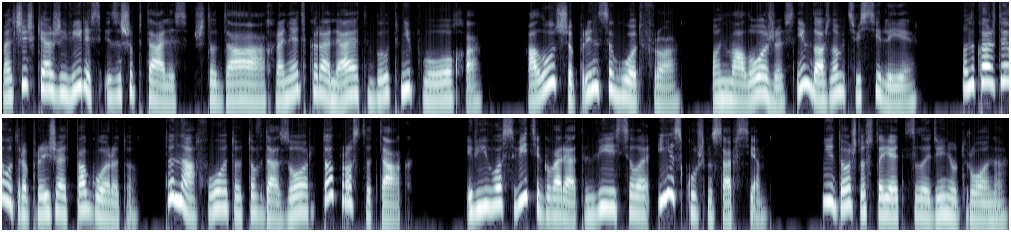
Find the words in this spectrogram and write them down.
Мальчишки оживились и зашептались, что да, охранять короля это было бы неплохо. А лучше принца Годфруа. Он моложе, с ним должно быть веселее. Он каждое утро проезжает по городу. То на охоту, то в дозор, то просто так. И в его свите, говорят, весело и не скучно совсем. Не то, что стоять целый день у трона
